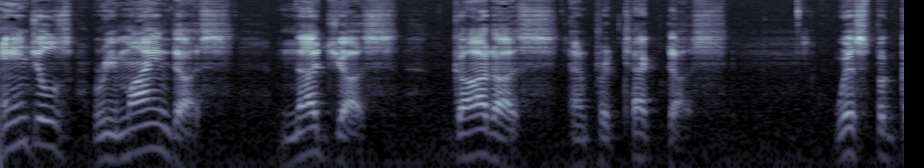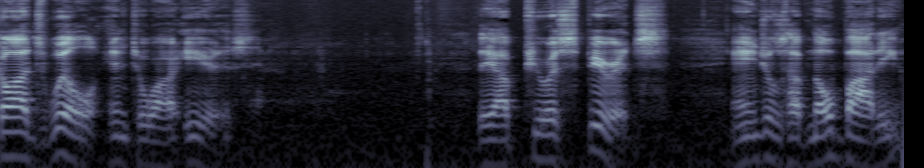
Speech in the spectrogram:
Angels remind us, nudge us, guard us, and protect us whisper God's will into our ears. They are pure spirits. Angels have no body,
